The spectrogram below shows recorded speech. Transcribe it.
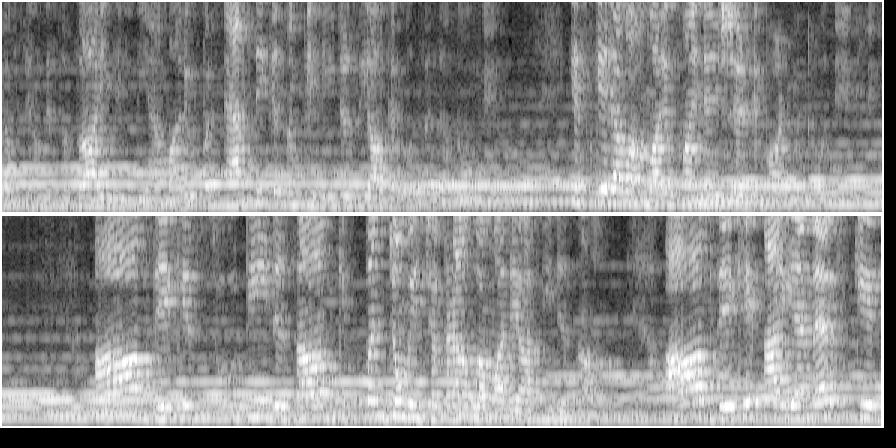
طرف سے ہمیں سزا ہی ملنی ہے۔ ہمارے اوپر ایسی قسم کے لیڈرز ہی آ کر مسلط ہوں اس کے علاوہ ہمارے فائنینشیل ڈپارٹمنٹ کو دیکھ لیں۔ آپ دیکھیں سودی نظام کے پنجوں میں جکڑا ہوا مالیاتی نظام۔ آپ دیکھیں آئی ایم ایف کے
